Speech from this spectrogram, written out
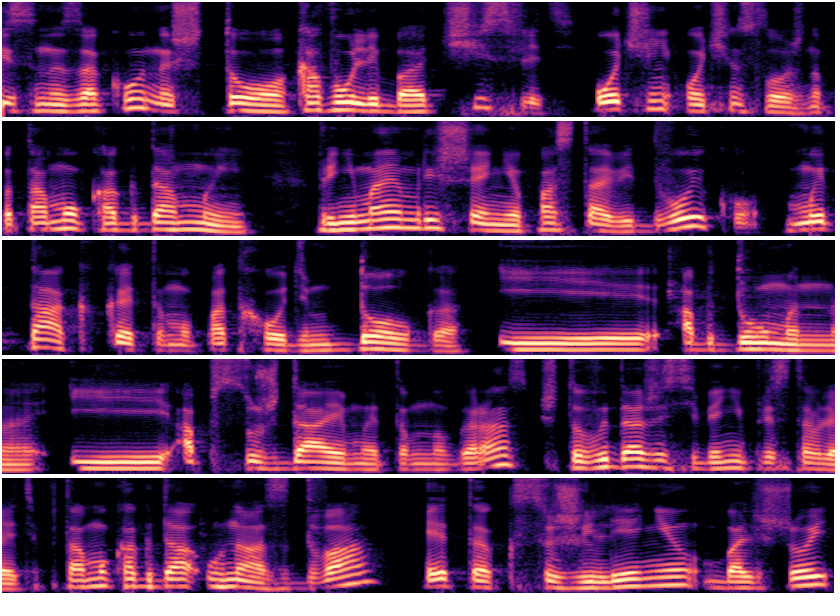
написаны законы, что кого-либо отчислить очень-очень сложно. Потому когда мы принимаем решение поставить двойку, мы так к этому подходим долго и обдуманно, и обсуждаем это много раз, что вы даже себя не представляете. Потому когда у нас два, это, к сожалению, большой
